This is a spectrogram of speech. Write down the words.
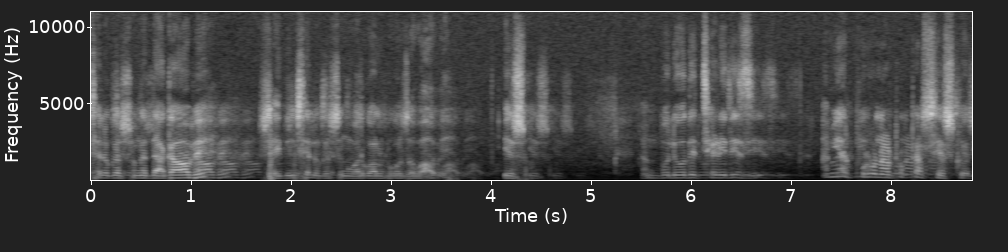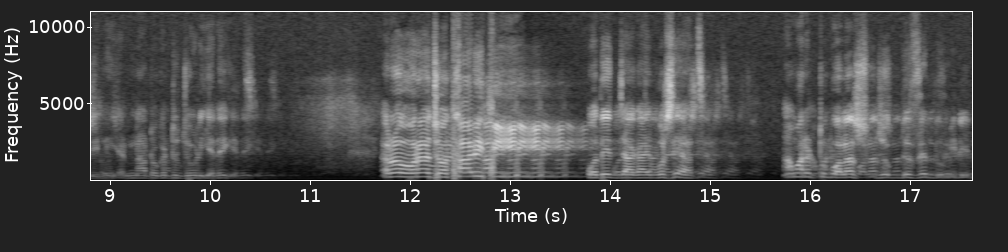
সে লোকের সঙ্গে দেখা হবে সেই দিন সে লোকের সঙ্গে আমার গল্প গুজব হবে। এসো। আমি বলি, ওদের ছেড়ে দিয়েছি আমি আর পুরো নাটকটা শেষ করিনি নাটক একটু জড়িয়ে রেখেছি। আর ওরা যথারীতি ওদের জায়গায় বসে আছে। আমার একটু বলার সুযোগ দিয়েছে, দু মিনিট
